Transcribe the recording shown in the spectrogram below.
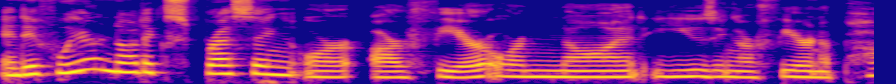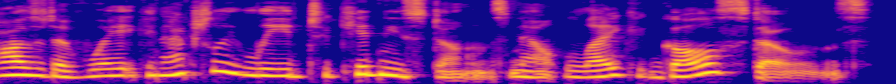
And if we are not expressing our, our fear or not using our fear in a positive way, it can actually lead to kidney stones. Now, like gallstones,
